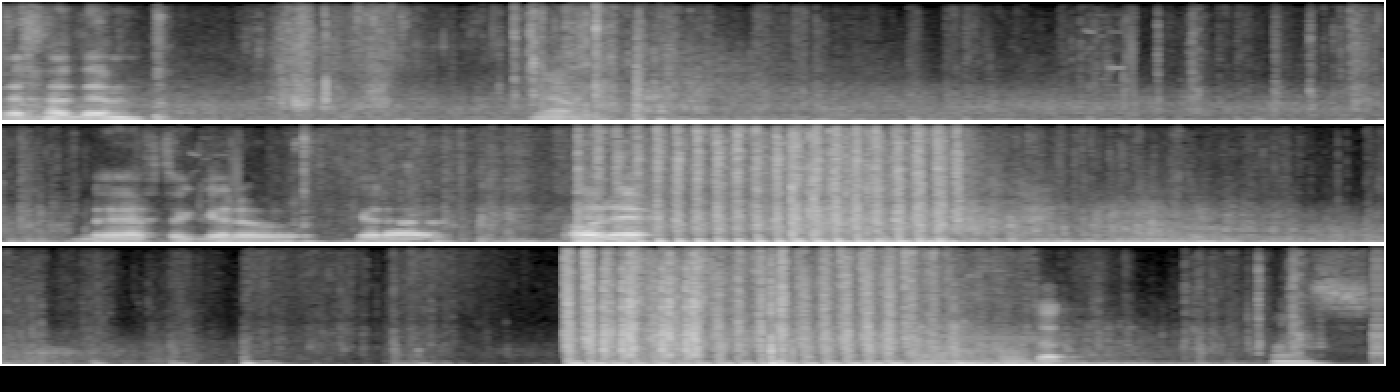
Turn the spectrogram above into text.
That's not them. No. They have to get over, get out. Oh, there. Is that? nice.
